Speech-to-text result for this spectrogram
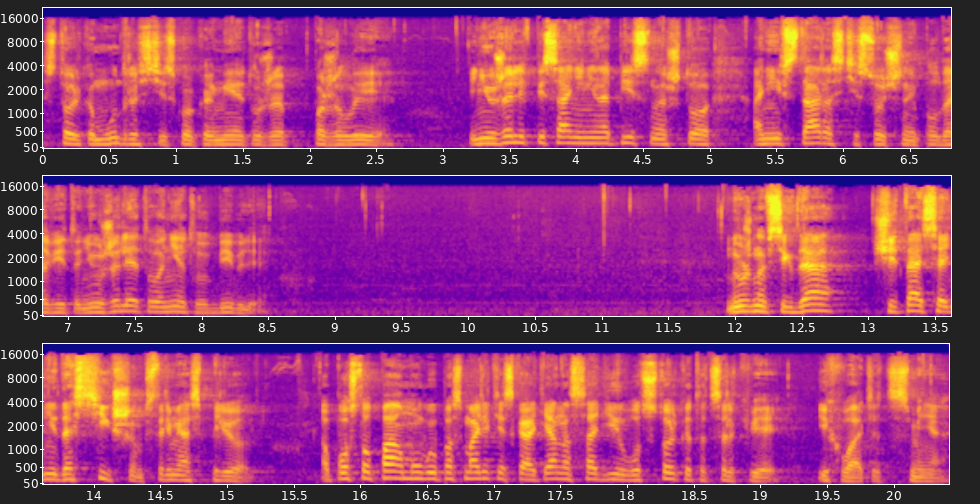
столько мудрости, сколько имеют уже пожилые? И неужели в Писании не написано, что они в старости сочные и плодовиты? Неужели этого нет в Библии? Нужно всегда считать себя недостигшим, стремясь вперед. Апостол Павел мог бы посмотреть и сказать, я насадил вот столько-то церквей, и хватит с меня.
